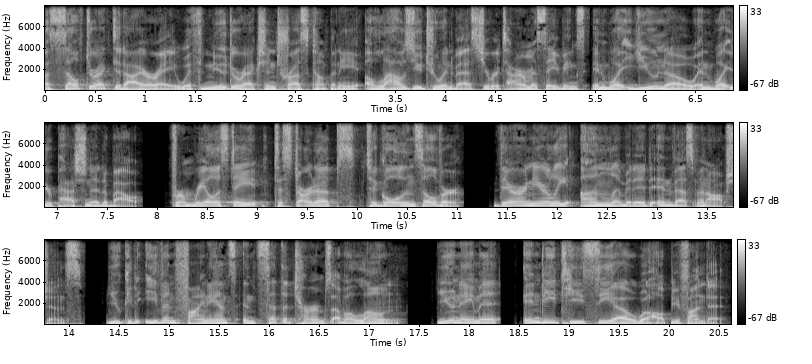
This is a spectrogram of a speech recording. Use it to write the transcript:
a self directed IRA with New Direction Trust Company allows you to invest your retirement savings in what you know and what you're passionate about. From real estate to startups to gold and silver, there are nearly unlimited investment options. You could even finance and set the terms of a loan. You name it, NDTCO will help you fund it.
